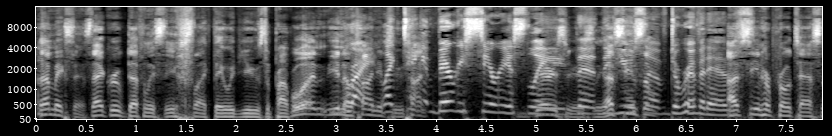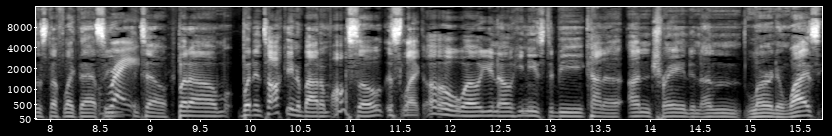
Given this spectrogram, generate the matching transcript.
That makes sense. That group definitely seems like they would use the proper one. You know, right, Tanya like too. take Tanya- it very seriously, Very the, seriously. the seen use some- of derivatives. I've seen her protests and stuff like that, so Right. you can tell. But um, but in talking about him, also, it's like, oh well, you know, he needs to be kind of untrained and unlearned. And why is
